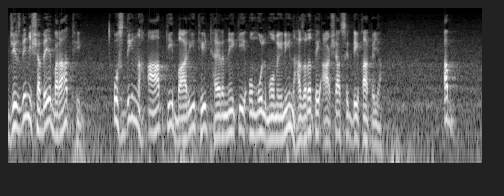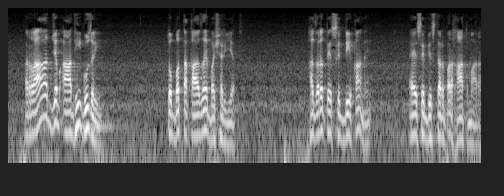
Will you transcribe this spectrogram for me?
جس دن شب برات تھی، اس دن آپ کی باری تھی ٹھہرنے کی ام المومنین حضرت آشا صدیقہ کیا اب رات جب آدھی گزری تو بتقاض بشریت۔ حضرت صدیقہ نے ایسے بستر پر ہاتھ مارا۔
